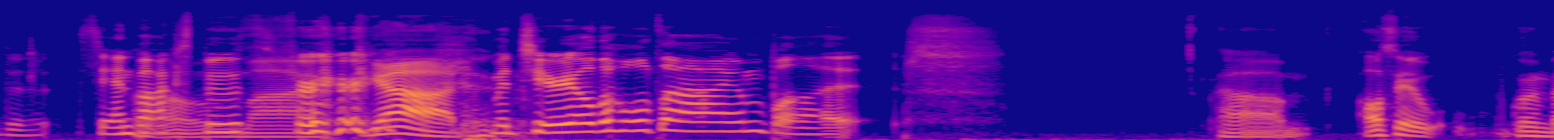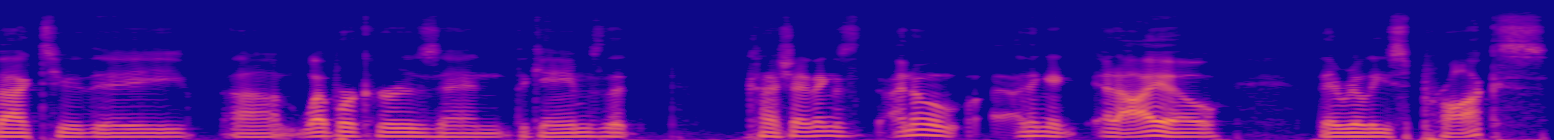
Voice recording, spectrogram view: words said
the sandbox Oh booth for God. material the whole time, but um, I'll say, going back to the um, web workers and the games that kind of shine things. I know. I think at I/O they release PROXX,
